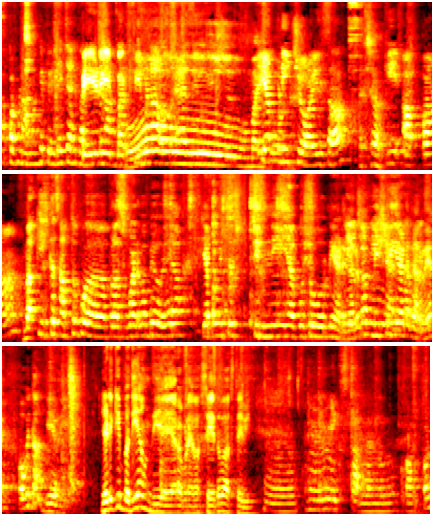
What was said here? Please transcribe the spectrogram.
ਆਪਾਂ ਬਣਾਵਾਂਗੇ ਪੇੜੇ ਚਾਹੇ ਬਾਕੀ ਪੇੜੇ ਬਰਫੀ ਬਣਾਓ as ਇਹ ਆਪਣੀ ਚੋਇਸ ਆ ਅੱਛਾ। ਕਿ ਆਪਾਂ ਬਾਕੀ ਇੱਕ ਸਭ ਤੋਂ ਪਲੱਸ ਪੁਆਇੰਟ ਬਾਬੇ ਹੋਏ ਆ ਕਿ ਆਪਾਂ ਵਿੱਚ ਚੀਨੀ ਜਾਂ ਕੁਝ ਹੋਰ ਨਹੀਂ ਐਡ ਕਰ ਰਹੇ ਤਾਂ ਮਿਸ਼ਰੀ ਐਡ ਕਰ ਰਹੇ ਆ ਉਹ ਵੀ ਧਾਗੇ ਵਾਲੀ ਜਿਹੜੀ ਕਿ ਵਧੀਆ ਹੁੰਦੀ ਹੈ ਯਾਰ ਆਪਣੇ ਵਾ- ਸਿਹਤ ਵਾਸਤੇ ਵੀ। ਹੂੰ ਹੁਣ ਮਿਕਸ ਕਰ ਲੈਣਾ ਉਹਨੂੰ ਪ੍ਰੋਪਰ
